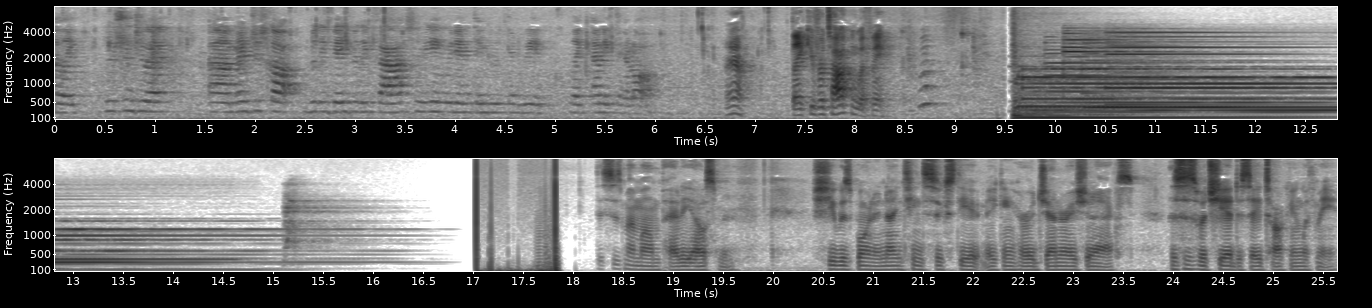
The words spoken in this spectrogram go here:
a like solution to it. Um, it just got really big, really fast, and we didn't, we didn't think it was going to be like anything at all. Yeah. Thank you for talking with me. This is my mom, Patty Houseman. She was born in 1968, making her a Generation X. This is what she had to say talking with me.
